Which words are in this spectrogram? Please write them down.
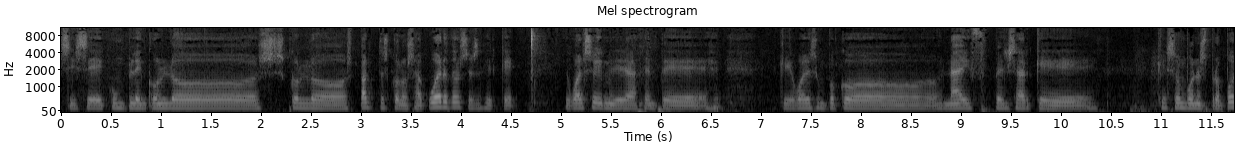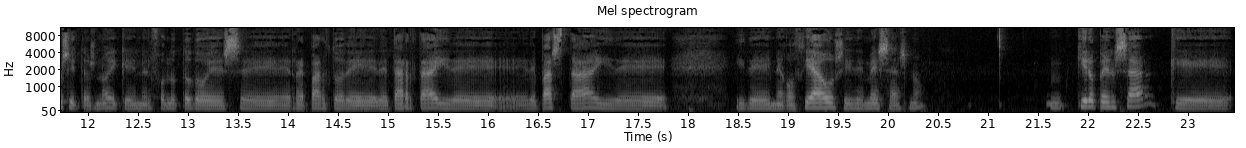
si se cumplen con los con los pactos, con los acuerdos, es decir que igual soy, me dirá la gente que igual es un poco naif pensar que, que son buenos propósitos, ¿no? Y que en el fondo todo es eh, reparto de, tarta y de, de, pasta y de, y de negociados y de mesas, ¿no? Quiero pensar que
